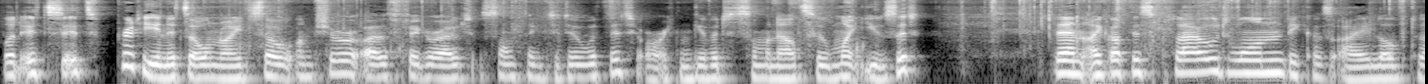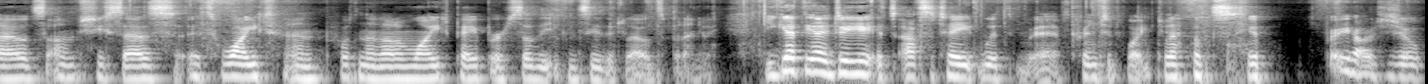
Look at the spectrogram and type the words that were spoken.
but it's it's pretty in its own right. So I'm sure I'll figure out something to do with it, or I can give it to someone else who might use it. Then I got this cloud one because I love clouds. Um, she says it's white and putting it on white paper so that you can see the clouds. But anyway, you get the idea. It's acetate with uh, printed white clouds. Very hard to show.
